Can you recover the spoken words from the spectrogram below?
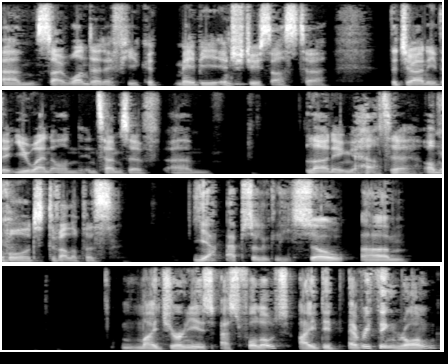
Um, so I wondered if you could maybe introduce us to the journey that you went on in terms of um, learning how to onboard developers. Yeah, absolutely. So um, my journey is as follows: I did everything wrong,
